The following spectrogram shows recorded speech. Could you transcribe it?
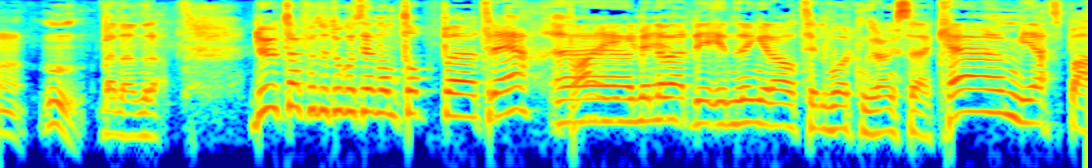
Mm. bare nevner det. Du, takk for at du tok oss gjennom topp eh, tre. Eh, minneverdige innringere til vår konkurranse. Hvem gjespa?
